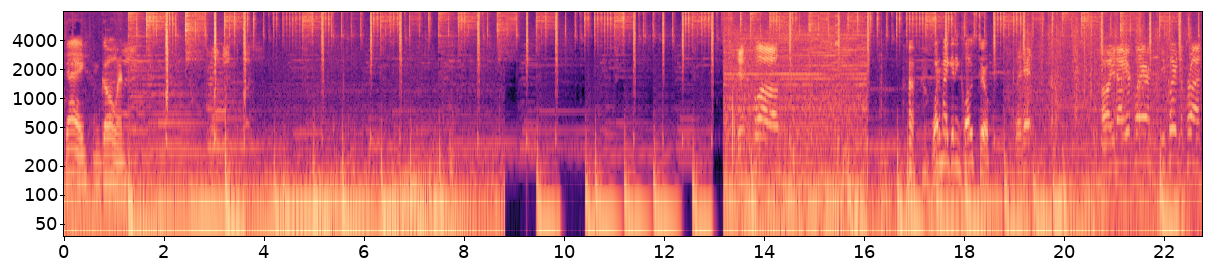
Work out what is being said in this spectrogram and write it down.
okay, I'm going. Get close. What am I getting close to? The hit. Oh, you know, you're clear. You cleared the front.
